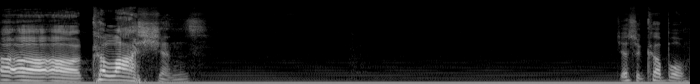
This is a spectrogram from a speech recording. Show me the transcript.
uh, uh, Colossians. Just a couple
